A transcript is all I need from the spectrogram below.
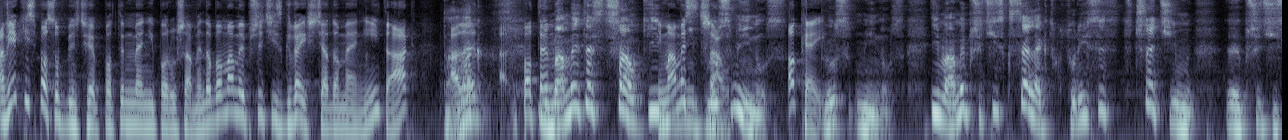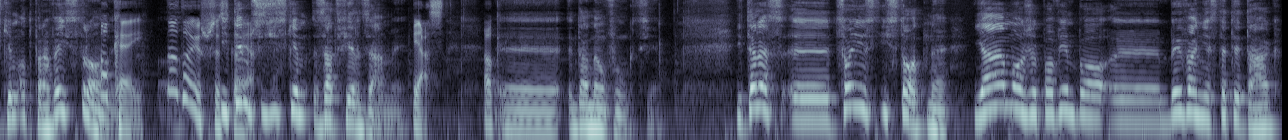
A w jaki sposób my się po tym menu poruszamy? No bo mamy przycisk wejścia do meni, tak? Tak. Ale potem. I mamy te strzałki. I mamy plus strzałki. minus. Okej. Plus minus. I mamy przycisk select, który jest trzecim y, przyciskiem od prawej strony. Okej. No to już I wszystko tym jasne. przyciskiem zatwierdzamy. Jasne. E, daną funkcję. I teraz, e, co jest istotne? Ja może powiem, bo e, bywa niestety tak,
